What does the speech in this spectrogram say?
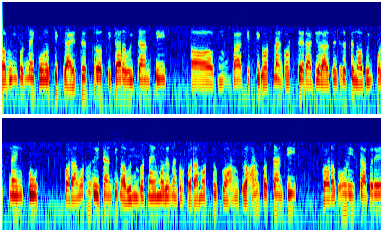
नवीन पट्टनायक कौन क्राइसीस्र शिकार होती किसी घटना घटते राज्य राजनीति से नवीन पट्टनायक परामर्श देता नवीन पट्टनायक परामर्श ग्रहण करता बड़ भी हिसाब से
